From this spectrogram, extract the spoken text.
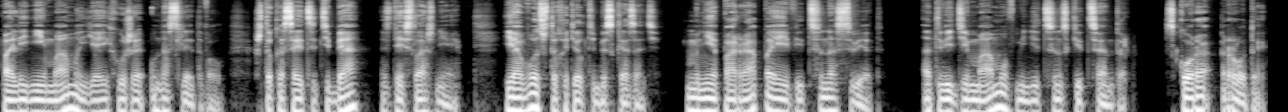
По линии мамы я их уже унаследовал. Что касается тебя, здесь сложнее. Я вот что хотел тебе сказать. Мне пора появиться на свет. Отведи маму в медицинский центр. Скоро роды.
